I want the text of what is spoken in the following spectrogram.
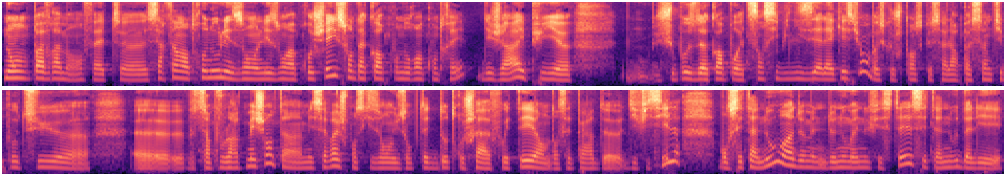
Non, pas vraiment en fait. Euh, certains d'entre nous les ont les ont approchés, ils sont d'accord pour nous rencontrer déjà, et puis euh, je suppose d'accord pour être sensibilisés à la question, parce que je pense que ça leur passe un petit peu au-dessus, euh, euh, sans pouvoir être méchante, hein, mais c'est vrai, je pense qu'ils ont, ils ont peut-être d'autres chats à fouetter dans cette période euh, difficile. Bon, c'est à nous hein, de, de, nous manifester, c'est à nous d'aller,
